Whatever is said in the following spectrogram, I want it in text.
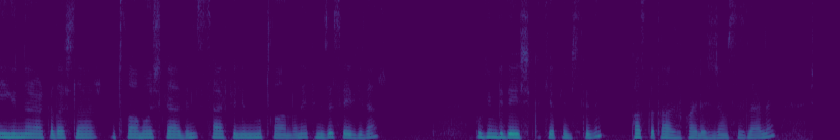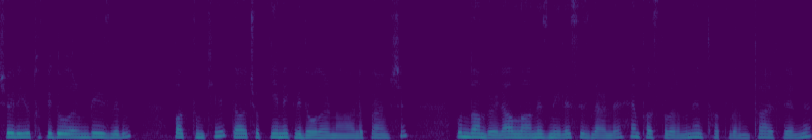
İyi günler arkadaşlar. Mutfağıma hoş geldiniz. Serpil'in mutfağından hepinize sevgiler. Bugün bir değişiklik yapayım istedim. Pasta tarifi paylaşacağım sizlerle. Şöyle YouTube videolarımı bir izledim. Baktım ki daha çok yemek videolarına ağırlık vermişim. Bundan böyle Allah'ın izniyle sizlerle hem pastalarımın hem tatlılarımın tariflerini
